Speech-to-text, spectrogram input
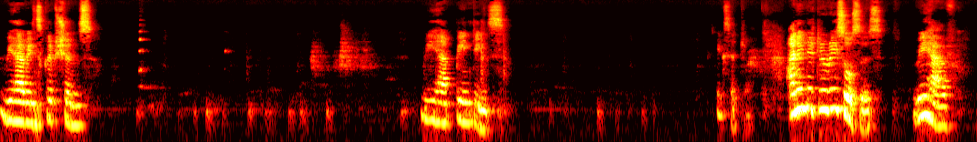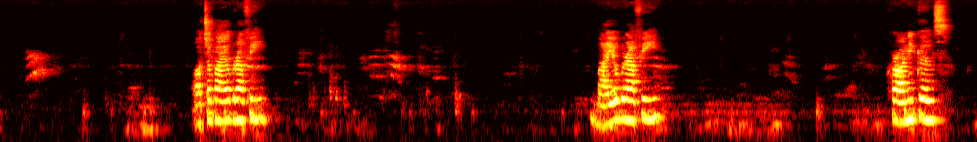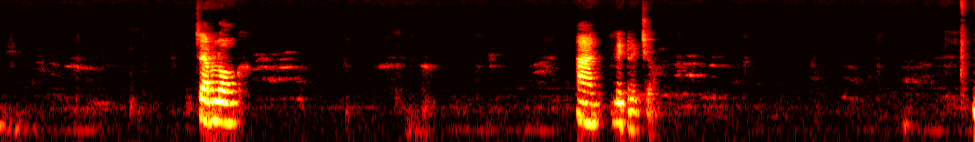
we have inscriptions, we have paintings, etc. And in literary sources, we have autobiography, biography, chronicles, travelogue, and literature.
